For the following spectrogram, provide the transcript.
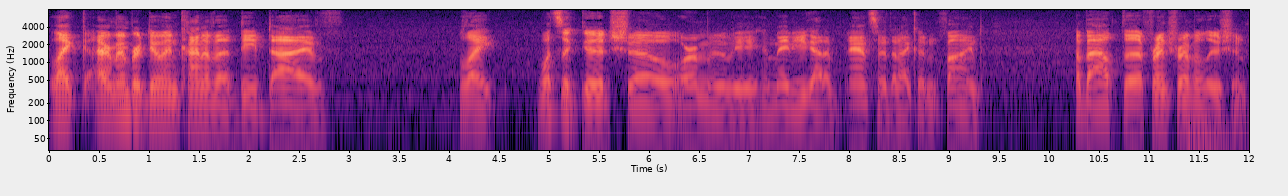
Like, I remember doing kind of a deep dive, like, what's a good show or a movie? And maybe you got an answer that I couldn't find about the French Revolution.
